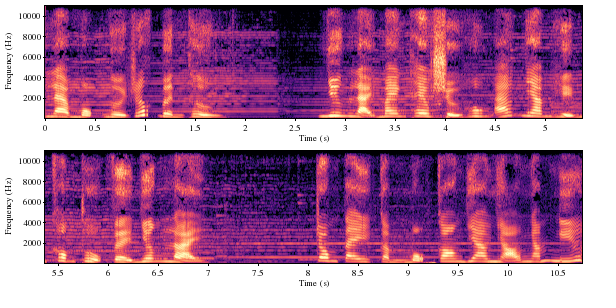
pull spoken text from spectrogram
Là một người rất bình thường, Nhưng lại mang theo sự hung ác nham hiểm không thuộc về nhân loại. Trong tay cầm một con dao nhỏ ngắm nghía,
